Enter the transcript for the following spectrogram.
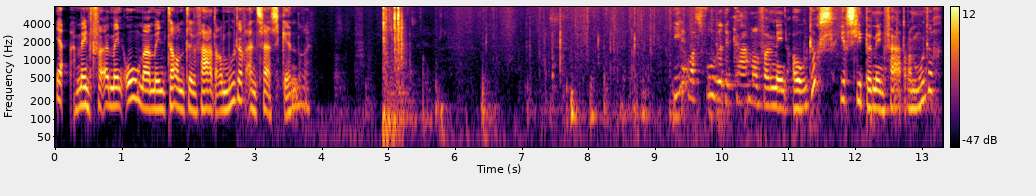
Ja, mijn, mijn oma, mijn tante, vader moeder en zes kinderen. Hier was vroeger de kamer van mijn ouders. Hier sliepen mijn vader en moeder.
